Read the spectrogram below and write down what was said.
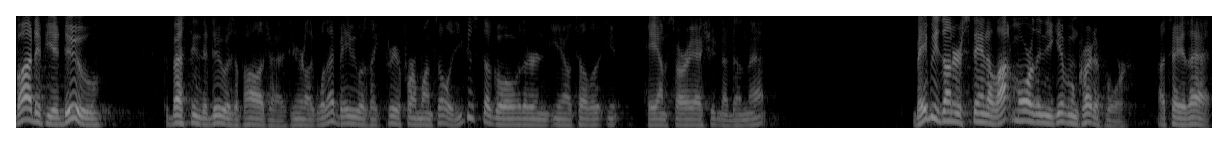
But if you do, the best thing to do is apologize. And you're like, well, that baby was like three or four months old. You can still go over there and you know tell hey, I'm sorry, I shouldn't have done that. Babies understand a lot more than you give them credit for. I'll tell you that.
